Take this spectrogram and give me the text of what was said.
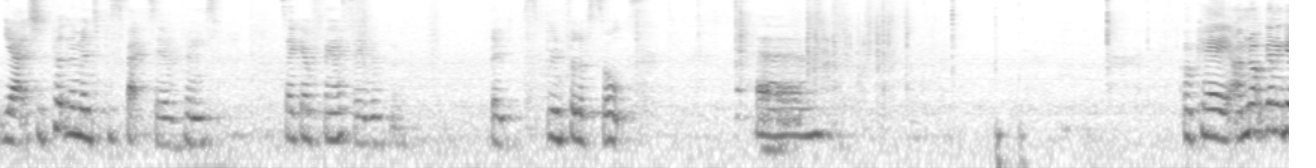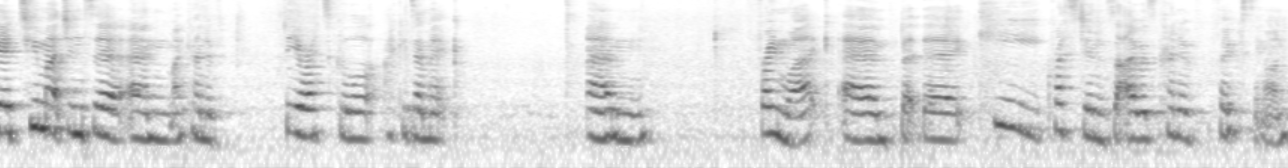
yeah, it should put them into perspective and take everything I say with a spoonful of salt. Um, okay, I'm not going to go too much into um, my kind of theoretical academic um, framework, um, but the key questions that I was kind of focusing on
